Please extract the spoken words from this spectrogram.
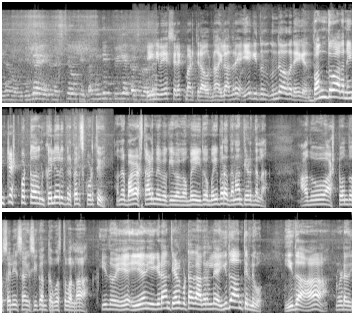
ಇದಿಲ್ಲೇ ಇದು ನೆಕ್ಸ್ಟ್ ಹೋಗಿದ್ದ ಮುಂದಿನ ಪೀಳಿಗೆ ಕಳ್ಸೋದು ಈಗ ನೀವು ಹೇಗೆ ಸೆಲೆಕ್ಟ್ ಮಾಡ್ತೀರಾ ಅವ್ರನ್ನ? ಇಲ್ಲ ಅಂದ್ರೆ ಹೇಗೆ ಇದನ್ನ ಮುಂದೆ ಹೋಗೋದು ಹೇಗೆ ಬಂದು ಅದನ್ನು ಇಂಟ್ರೆಸ್ಟ್ ಪಟ್ಟು ಅದನ್ನು ಕಲಿಯೋರಿದ್ರೆ ಕಲಿಸ್ಕೊಡ್ತೀವಿ. ಅಂದರೆ ಭಾಳಷ್ಟು ತಾಳ್ಮೆ ಬೇಕು ಇವಾಗ. ಮೈ ಇದು ಮೈ ಬರೋ ದನ ಅಂತ ಹೇಳಿದ್ನಲ್ಲ ಅದು ಅಷ್ಟೊಂದು ಸಲೀಸಾಗಿ ಸಿಗೋಂಥ ವಸ್ತುವಲ್ಲ. ಇದು ಏನು ಈ ಗಿಡ ಅಂತ ಹೇಳ್ಬಿಟ್ಟಾಗ ಅದರಲ್ಲಿ ಇದ ಅಂತೀರಿ ನೀವು. ಇದ ನೋಡಿ ಅದು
